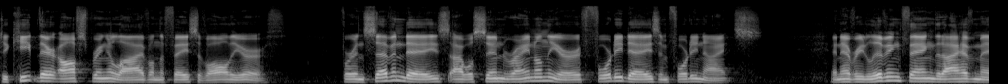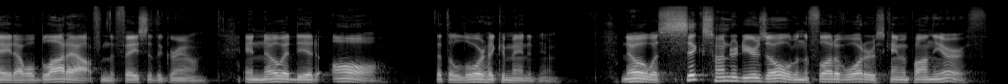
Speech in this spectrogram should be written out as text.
to keep their offspring alive on the face of all the earth. For in seven days I will send rain on the earth forty days and forty nights, and every living thing that I have made I will blot out from the face of the ground. And Noah did all that the Lord had commanded him. Noah was 600 years old when the flood of waters came upon the earth.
